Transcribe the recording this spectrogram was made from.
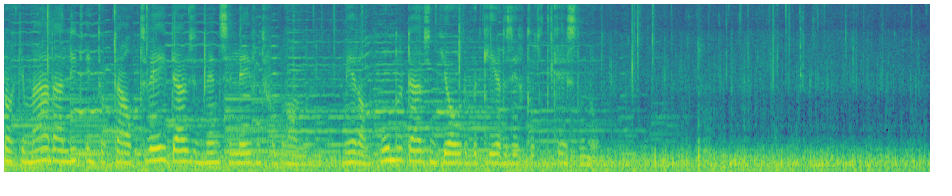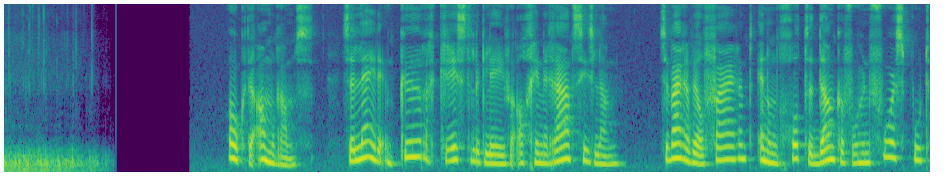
Torquemada liet in totaal 2000 mensen levend verbranden. Meer dan 100.000 Joden bekeerden zich tot het christendom. Ook de Amrams. Ze leidden een keurig christelijk leven al generaties lang. Ze waren welvarend en om God te danken voor hun voorspoed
